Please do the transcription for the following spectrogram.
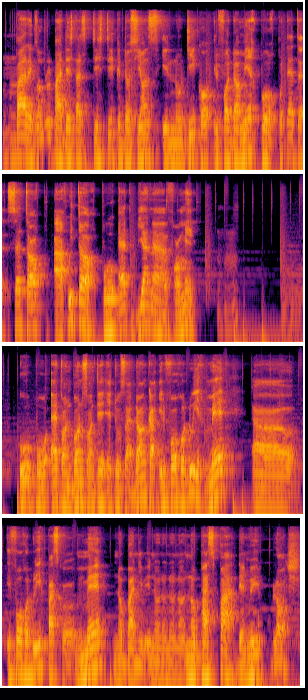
Mhm. Par exemple, par des statistiques de science, il nous dit qu'il faut dormir pour peut-être 7 heures à 8 heures pour être bien euh, formé Mhm. ou pour être en bonne santé et tout ça. Donc, il faut réduire, mais euh, il faut réduire parce que mais ne, ne, ne, ne, ne passe pas des nuits blanches.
